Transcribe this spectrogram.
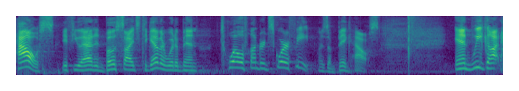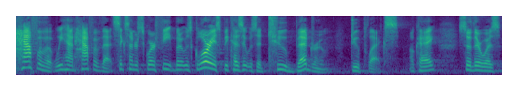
house, if you added both sides together, would have been 1,200 square feet. It was a big house. And we got half of it. We had half of that, 600 square feet, but it was glorious because it was a two bedroom duplex, okay? So there was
